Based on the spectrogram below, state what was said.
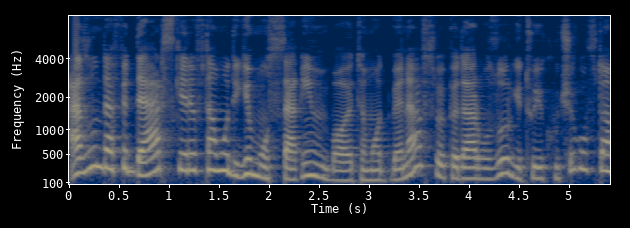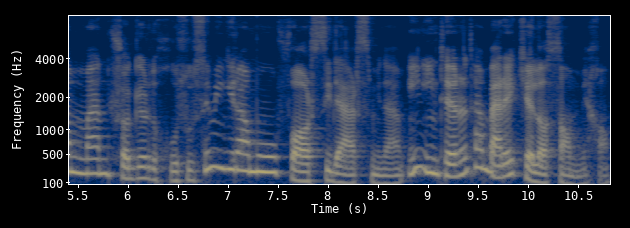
از اون دفعه درس گرفتم و دیگه مستقیم با اعتماد به نفس به پدر بزرگی توی کوچه گفتم من شاگرد خصوصی می‌گیرم و فارسی درس میدم. این اینترنت هم برای کلاسام می‌خوام.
